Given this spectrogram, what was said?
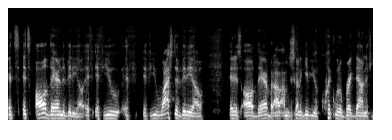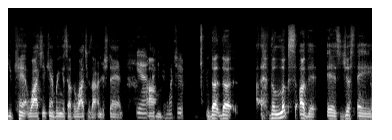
it's it's all there in the video. If if you if if you watch the video, it is all there. But I, I'm just going to give you a quick little breakdown. If you can't watch it, can't bring yourself to watch because I understand. Yeah, I Um, can watch it. the the the looks of it is just a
